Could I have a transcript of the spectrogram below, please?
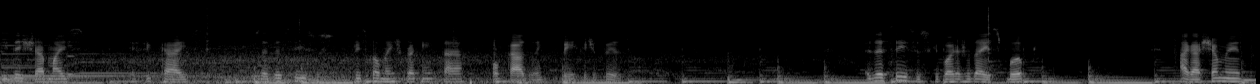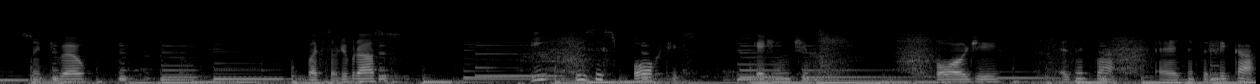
e deixar mais eficaz os exercícios, principalmente para quem está focado em perda de peso. Exercícios que podem ajudar isso: bump, agachamento, swing bell, flexão de braços e os esportes que a gente pode exemplar, é, exemplificar.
